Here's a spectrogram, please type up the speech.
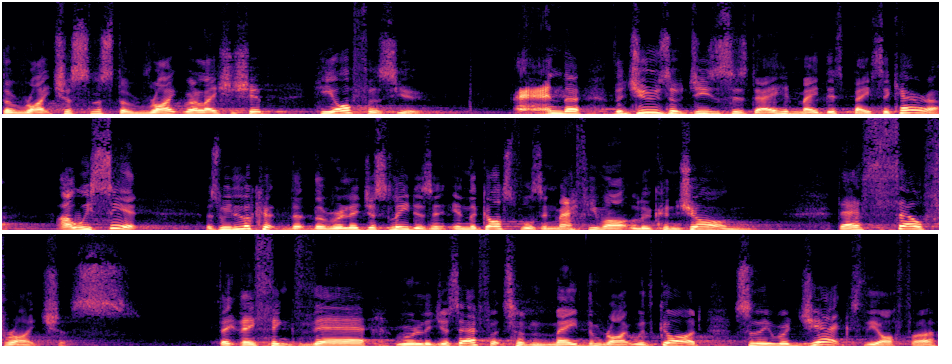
the righteousness, the right relationship He offers you. And the, the Jews of Jesus' day had made this basic error. Uh, we see it as we look at the, the religious leaders in, in the Gospels in Matthew, Mark, Luke, and John. They're self righteous. They, they think their religious efforts have made them right with God. So they reject the offer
